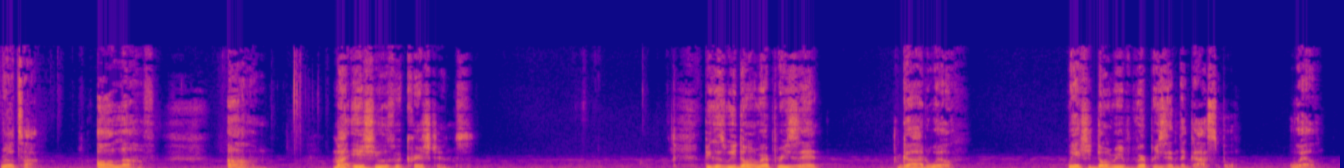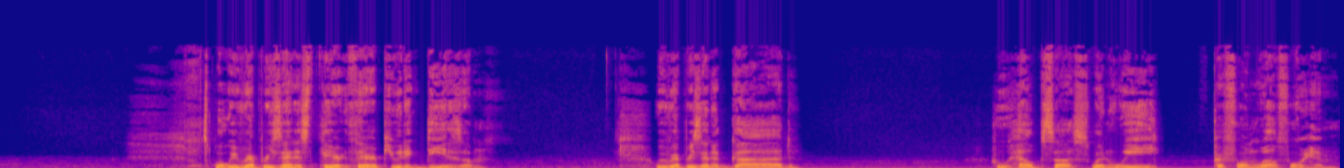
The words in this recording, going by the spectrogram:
Real talk. All love. Um, my issue is with Christians because we don't represent God well. We actually don't re- represent the gospel well. What we represent is ther- therapeutic deism. We represent a God who helps us when we perform well for him.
